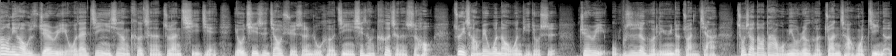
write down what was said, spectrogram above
Hello，你好，我是 Jerry。我在经营线上课程的这段期间，尤其是教学生如何经营线上课程的时候，最常被问到的问题就是：Jerry，我不是任何领域的专家，从小到大我没有任何专长或技能，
